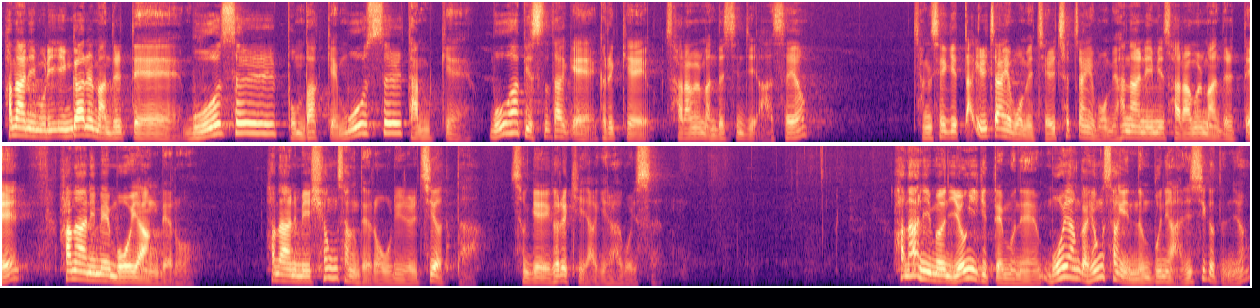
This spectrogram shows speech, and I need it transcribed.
하나님 우리 인간을 만들 때 무엇을 본받게, 무엇을 담게, 뭐와 비슷하게 그렇게 사람을 만드신지 아세요? 창세기 딱 1장에 보면 제일 첫 장에 보면 하나님이 사람을 만들 때 하나님의 모양대로 하나님의 형상대로 우리를 지었다. 성경에 그렇게 이야기를 하고 있어요. 하나님은 영이기 때문에 모양과 형상이 있는 분이 아니시거든요.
